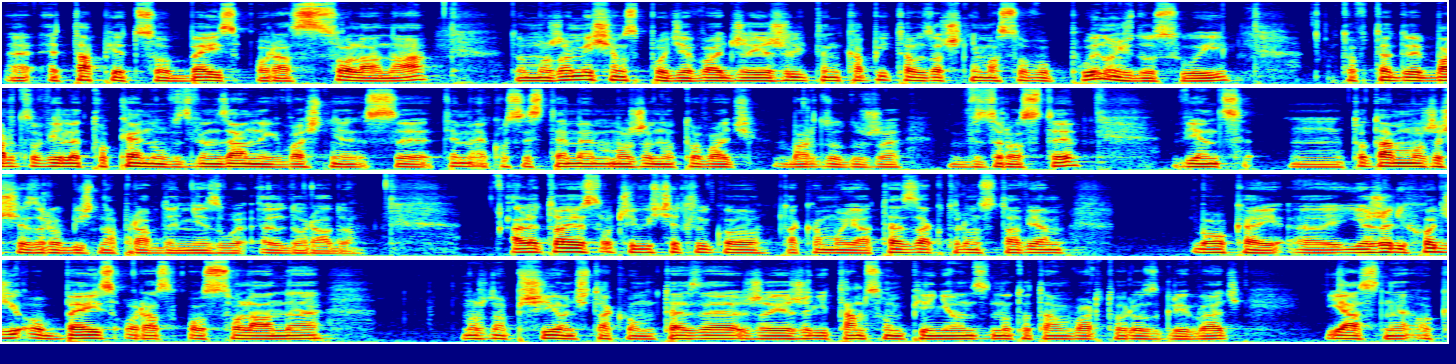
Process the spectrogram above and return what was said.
etapie co Base oraz Solana, to możemy się spodziewać, że jeżeli ten kapitał zacznie masowo płynąć do SUI, to wtedy bardzo wiele tokenów związanych właśnie z tym ekosystemem może notować bardzo duże wzrosty, więc mm, to tam może się zrobić naprawdę niezłe Eldorado. Ale to jest oczywiście tylko taka moja teza, którą stawiam. Bo okej, okay, jeżeli chodzi o Base oraz o Solanę, można przyjąć taką tezę, że jeżeli tam są pieniądze, no to tam warto rozgrywać. Jasne, ok,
